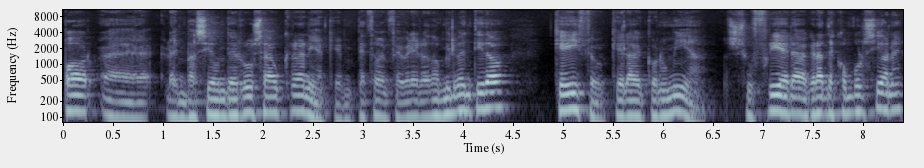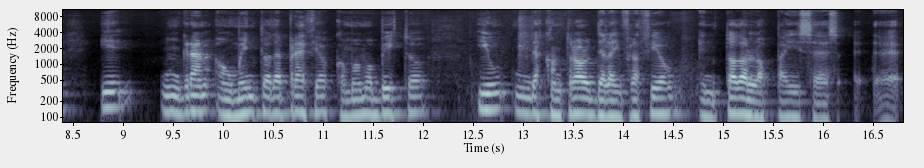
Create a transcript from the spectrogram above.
por eh, la invasión de Rusia a Ucrania, que empezó en febrero de 2022, que hizo que la economía sufriera grandes convulsiones y un gran aumento de precios, como hemos visto, y un, descontrol de la inflación en todos los países eh,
